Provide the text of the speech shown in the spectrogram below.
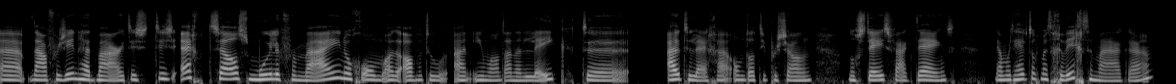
Uh, nou, verzin het maar. Het is, het is echt zelfs moeilijk voor mij nog om het af en toe aan iemand, aan een leek, te, uit te leggen. Omdat die persoon nog steeds vaak denkt, nou, maar het heeft toch met gewicht te maken?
